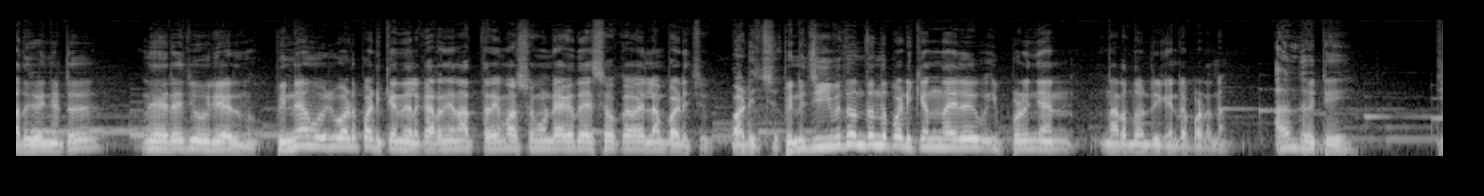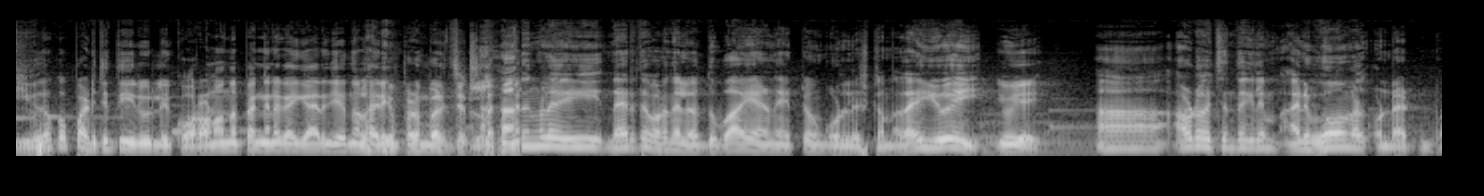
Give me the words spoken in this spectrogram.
അത് കഴിഞ്ഞിട്ട് നേരെ ജോലിയായിരുന്നു. പിന്നെ ഒരുപാട് പഠിക്കാനില്ല കാരണം ഞാൻ അത്രയും വർഷം കൊണ്ട് ഏകദേശമൊക്കെ എല്ലാം പഠിച്ചു. പഠിച്ചു. പിന്നെ ജീവിതം എന്തെന്ന് പഠിക്കുന്നതിൽ ഇപ്പോഴും ഞാൻ നടന്നുകൊണ്ടിരിക്കുക എന്റെ പഠനം. അതെന്ത് പറ്റി? ജീവിതമൊക്കെ പഠിച്ച് തീരൂല്ലേ? കൊറോണ വന്നപ്പോൾ എങ്ങനെ കൈകാര്യം ചെയ്യുന്നുള്ള കാര്യം ഇപ്പോഴും പഠിച്ചിട്ടില്ല. നിങ്ങൾ ഈ നേരത്തെ പറഞ്ഞല്ലോ ദുബായ് ആണ് ഏറ്റവും കൂടുതൽ ഇഷ്ടം. അതായത് യു എ. യു എ. അവിടെ വെച്ച് എന്തെങ്കിലും അനുഭവങ്ങൾ ഉണ്ടായിട്ടുണ്ടോ?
